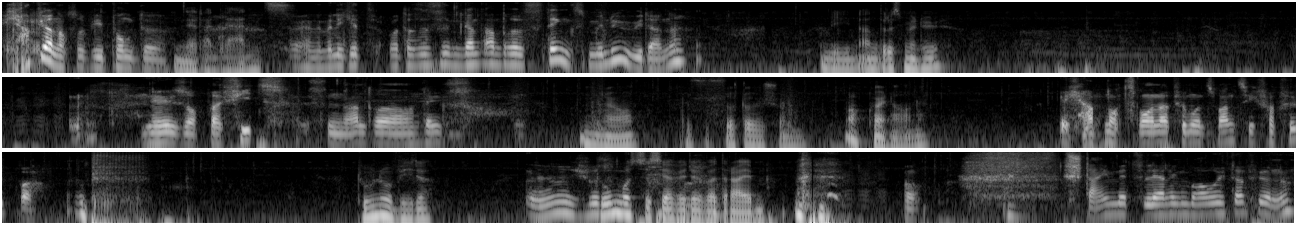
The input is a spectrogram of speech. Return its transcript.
Ich habe ja noch so viele Punkte. Ja, dann lernt's. Äh, Wenn ich jetzt. Aber das ist ein ganz anderes Dings, Menü wieder, ne? Wie ein anderes Menü. Ne, ist auch bei Feeds. Ist ein anderer Dings. Ja, das ist doch doch schon. Ach, keine Ahnung. Ich habe noch 225 verfügbar. Du nur wieder. Ja, ich Du musst es ja wieder übertreiben. Steinmetzlehrling brauche ich dafür, ne?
